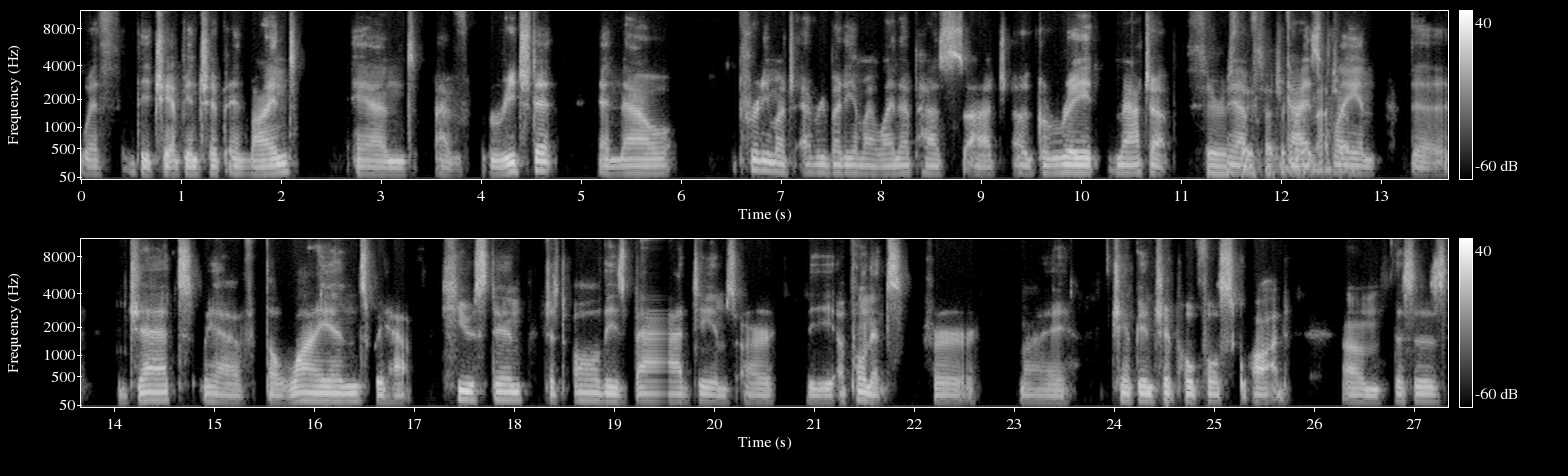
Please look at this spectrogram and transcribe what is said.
with the championship in mind, and I've reached it. And now, pretty much everybody in my lineup has uh, such a great matchup. Seriously, such a guys playing the Jets. We have the Lions. We have Houston. Just all these bad teams are the opponents for my championship hopeful squad. Um, this is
